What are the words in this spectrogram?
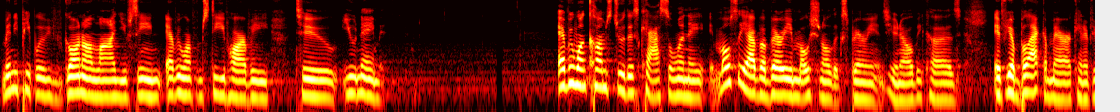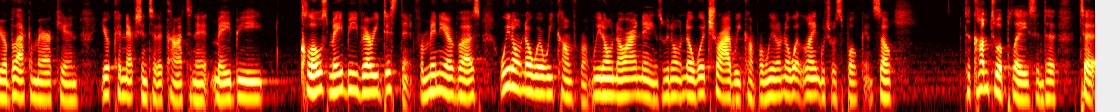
many people, if you've gone online, you've seen everyone from Steve Harvey to you name it everyone comes through this castle and they mostly have a very emotional experience, you know, because if you're black American, if you're a black American, your connection to the continent may be close, may be very distant. For many of us, we don't know where we come from. We don't know our names. We don't know what tribe we come from. We don't know what language was spoken. So to come to a place and to, to,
